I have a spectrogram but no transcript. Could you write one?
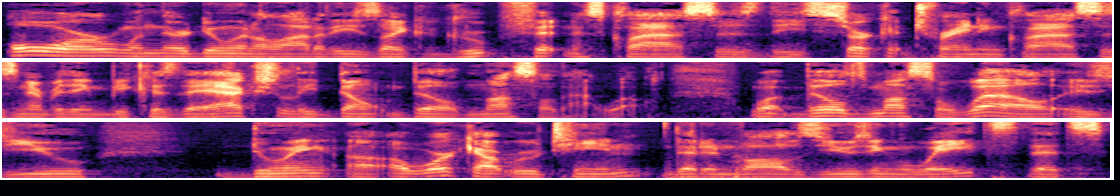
or when they're doing a lot of these like group fitness classes, these circuit training classes and everything, because they actually don't build muscle that well. What builds muscle well is you doing a, a workout routine that involves using weights that's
